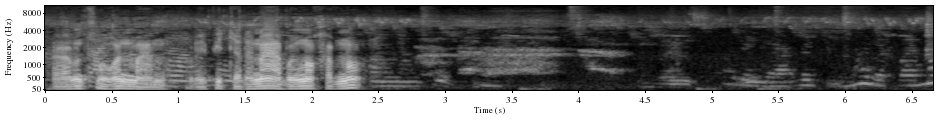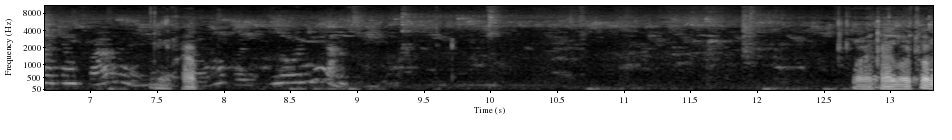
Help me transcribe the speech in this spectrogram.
ถ้ามันโศกมันมันไปพิจารณาเบิ่งเนาะครับเนาะครับขอให้ท่านผู้ชม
